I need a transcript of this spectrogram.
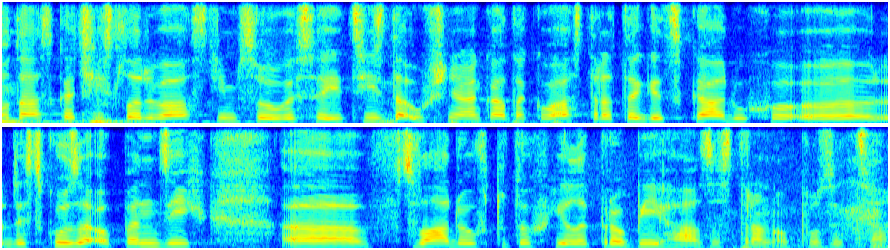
Otázka číslo dva s tím související, zda už nějaká taková strategická ducho, uh, diskuze o penzích uh, s vládou v tuto chvíli probíhá ze stran opozice?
